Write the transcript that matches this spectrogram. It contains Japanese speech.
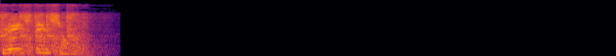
プレイステーション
